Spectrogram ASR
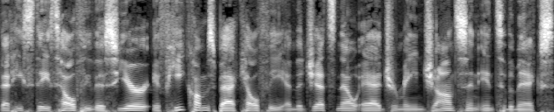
that he stays healthy this year. If he comes back healthy and the Jets now add Jermaine Johnson into the mix,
